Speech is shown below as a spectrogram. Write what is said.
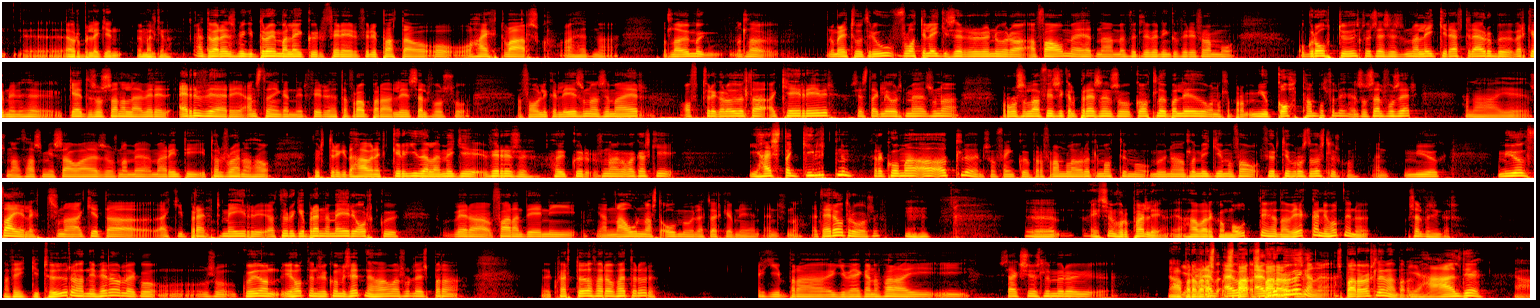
Európa-leikin um helgina. Þetta var eins mikið draumaleikur fyrir, fyrir patta og, og, og hægt var sko, að hérna náttúrulega um, náttúrulega nummer 1, 2 og 3 flotti leikir sér er raun og veru að fá með, hérna, með fulli verðingu fyrir fram og, og veist þessi svona leikir eftir Európu verkefninu, þeir getur svo sannlega verið erfiðari anstæðingarnir fyrir þetta frábara lið Selfoss og að fá líka lið sem að er oft frekar auðvelt að keiri yfir sérstaklega úr með svona rosalega physical presence og gott laupalið og náttúrulega bara mjög gott handbóltalið eins og Selfoss er þannig að ég, svona, það sem ég sá að þessu svona, með, með reyndi í tölfræðina þá, þurftur ekki að hafa neitt gríðarlega mikið fyrir þessu haukur svona var kannski í hæsta gýrnum þegar að koma að öllu en svo fengu við bara framlagur öllum áttum og munaði alltaf mikið um að fá 40% vörslu sko. en mjög, mjög þægilegt svona að geta ekki brent meiri að þurfa ekki að brenna meiri orku vera farandi inn í já, nánast ómögulegt verkefni en, en, svona, en þeir eru átrúið þessu. Mm uh, Eitt sem fór að pæli það var eitthvað móti, hérna vegan í hotninu selfisingar hann fekk ekki töðru hann í fyriráleik og, og svo Guðjón í hotninu sem kom í setni það var svoleiðis bara eh, hvert döðafæri á fættur öðru. Er ekki bara, er ekki vegan að fara í, í sexu slumur Já, bara vera að spara, vöxlina bara. Já, held ég. Já,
